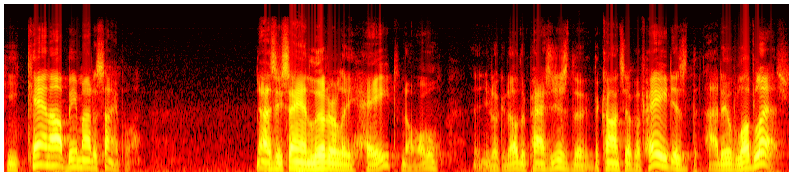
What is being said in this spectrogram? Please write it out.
he cannot be my disciple. Now, is he saying literally hate? No. Then you look at other passages, the, the concept of hate is the idea of love less.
